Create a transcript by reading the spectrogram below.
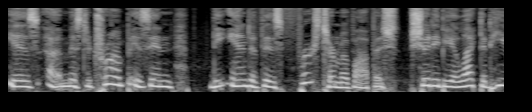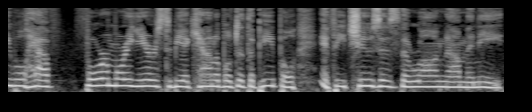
is uh, Mr. Trump is in the end of his first term of office. Should he be elected, he will have four more years to be accountable to the people if he chooses the wrong nominee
